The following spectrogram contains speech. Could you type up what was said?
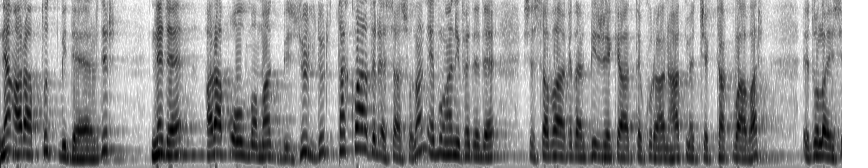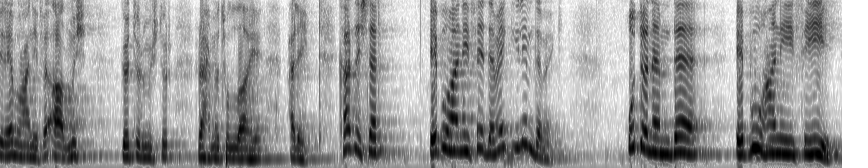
ne Araplık bir değerdir ne de Arap olmamak bir züldür. Takvadır esas olan. Ebu Hanife'de de işte sabaha kadar bir rekatte Kur'an'ı hatmedecek takva var. E, dolayısıyla Ebu Hanife almış götürmüştür rahmetullahi aleyh. Kardeşler Ebu Hanife demek ilim demek. O dönemde Ebu Hanife'yi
